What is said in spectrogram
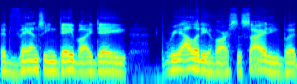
advancing day by day reality of our society, but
